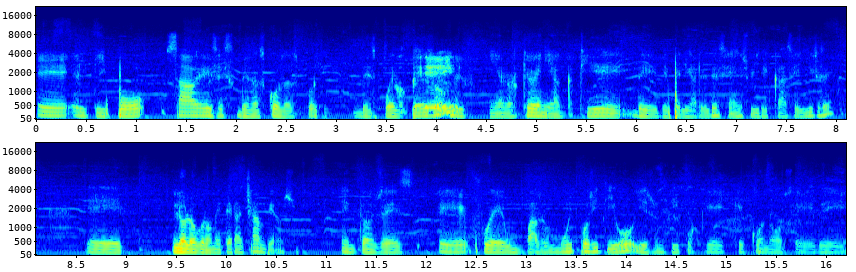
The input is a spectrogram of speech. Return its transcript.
eh, el tipo sabe de esas, cosas porque Después Ok. de eso, el Feyenoord que venía casi de, de- de pelear el descenso y de casi irse, eh, lo logró meter a Champions. Entonces eh, fue un paso muy positivo y es un tipo que, que conoce de,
